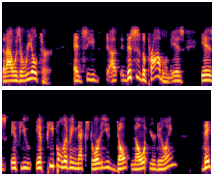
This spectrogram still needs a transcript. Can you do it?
that I was a realtor. And see, uh, this is the problem is, is if you, if people living next door to you don't know what you're doing, they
